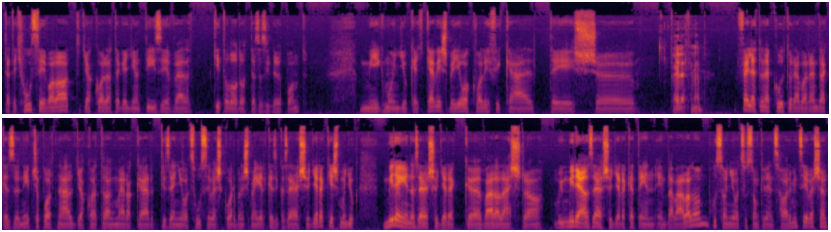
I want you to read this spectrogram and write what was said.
Tehát egy 20 év alatt gyakorlatilag egy ilyen 10 évvel kitolódott ez az időpont, míg mondjuk egy kevésbé jól kvalifikált és... Fejletlenebb fejletlenebb kultúrával rendelkező népcsoportnál gyakorlatilag már akár 18-20 éves korban is megérkezik az első gyerek, és mondjuk mire én az első gyerek vállalásra, mire az első gyereket én, én bevállalom, 28-29-30 évesen,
